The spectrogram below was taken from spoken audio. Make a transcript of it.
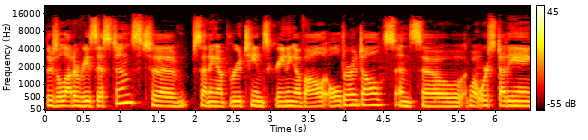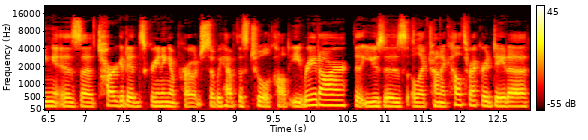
There's a lot of resistance to setting up routine screening of all older adults. And so what we're studying is a targeted screening approach. So we have this tool called eRadar that uses electronic health record data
